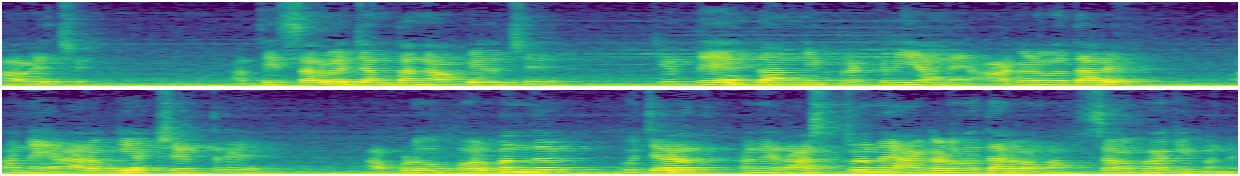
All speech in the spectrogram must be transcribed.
આવે છે. આથી સર્વે જનતાને અપીલ છે કે દેહદાનની પ્રક્રિયાને આગળ વધારે અને આરોગ્ય ક્ષેત્રે આપણું પોરબંદર, ગુજરાત અને રાષ્ટ્રને આગળ વધારવામાં સહભાગી બને.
